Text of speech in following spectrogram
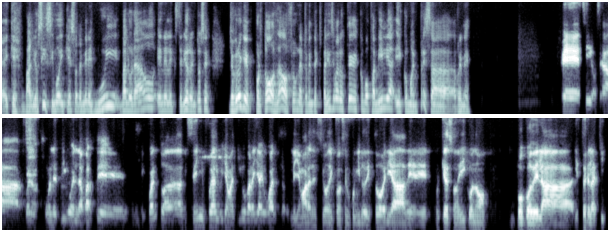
eh, que es valiosísimo y que eso también es muy valorado en el exterior. Entonces, yo creo que por todos lados fue una tremenda experiencia para ustedes como familia y como empresa, René. Eh, sí, o sea, bueno, como les digo, en la parte, en cuanto a diseño, fue algo llamativo para allá, igual le llamaba la atención de conocer un poquito de historia, de por qué son iconos, un poco de la, historia de la chica.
